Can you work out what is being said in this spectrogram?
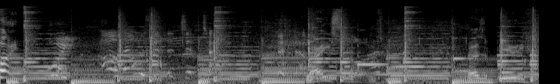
Oi! Oi! Oh, that was in the tip top. nice one. That was a beauty.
